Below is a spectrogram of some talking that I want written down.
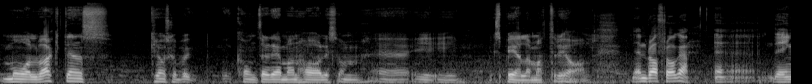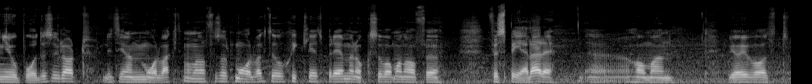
målvaktens kunskaper kontra det man har liksom, eh, i, i spelarmaterial? Det är en bra fråga. Eh, det hänger ihop både såklart lite grann med målvakten, vad man har för sorts målvakt och skicklighet på det, men också vad man har för, för spelare. Eh, har man vi har ju valt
